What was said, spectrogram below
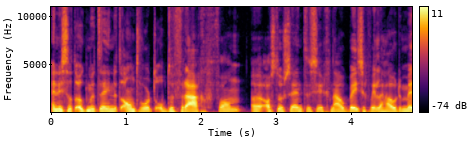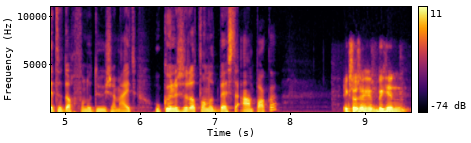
En is dat ook meteen het antwoord op de vraag van uh, als docenten zich nou bezig willen houden met de dag van de duurzaamheid, hoe kunnen ze dat dan het beste aanpakken? Ik zou zeggen, begin,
